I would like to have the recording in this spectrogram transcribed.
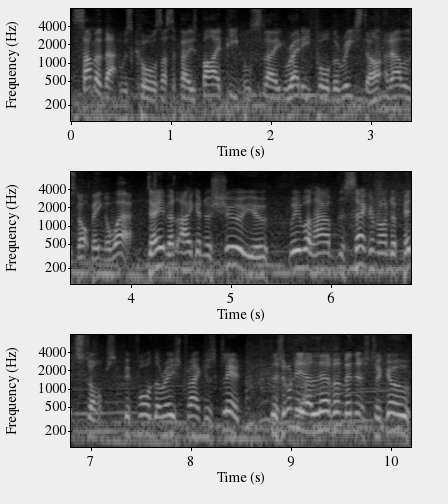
Some of that was caused, I suppose, by people slowing ready for the restart and others not being aware. David, I can assure you we will have the second round of pit stops before the racetrack is cleared. There's only 11 minutes to go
